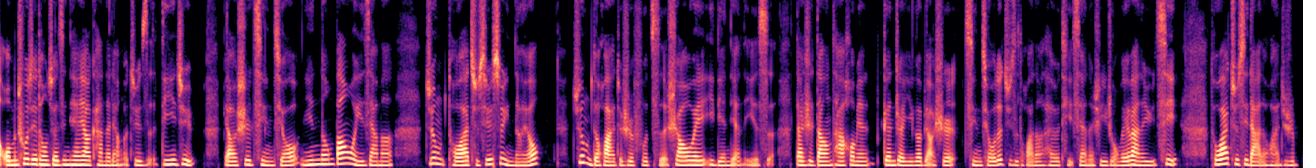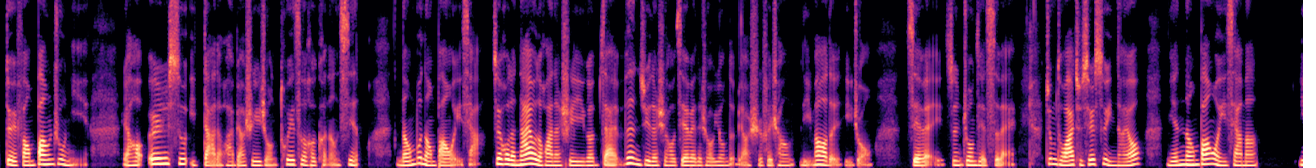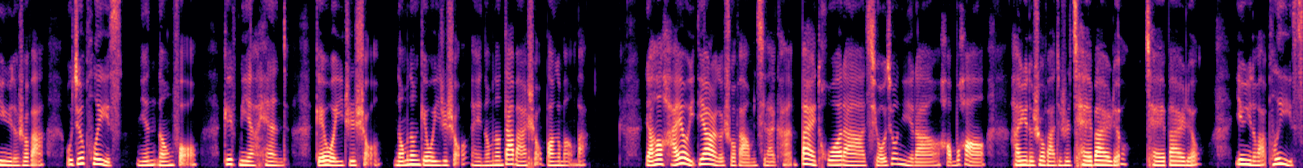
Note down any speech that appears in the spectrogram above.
好，我们初级同学今天要看的两个句子，第一句表示请求，您能帮我一下吗？좀도와주실수있나요？ 좀的话就是副词，稍微一点点的意思。但是当它后面跟着一个表示请求的句子的话呢，它就体现的是一种委婉的语气。도와주시다的话就是对方帮助你，然后을수있다的话表示一种推测和可能性，能不能帮我一下？ 最后的 nail 的话呢，是一个在问句的时候结尾的时候用的，表示非常礼貌的一种结尾终终结词尾。좀도와주실수있나 요？ 您能帮我一下吗？英语的说法，Would you please？您能否？Give me a hand？给我一只手，能不能给我一只手？哎，能不能搭把手，帮个忙吧？然后还有第二个说法，我们一起来看，拜托啦，求求你啦，好不好？韩语的说法就是제발 요。 제발 요， 英语的话，please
